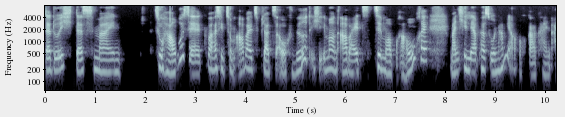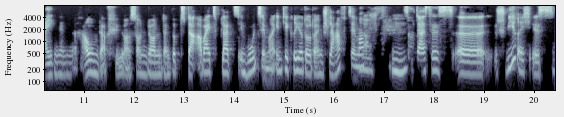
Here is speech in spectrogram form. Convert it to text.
dadurch, dass mein zu Hause quasi zum Arbeitsplatz auch wird, ich immer ein Arbeitszimmer brauche. Manche Lehrpersonen haben ja auch gar keinen eigenen Raum dafür, sondern dann wird der Arbeitsplatz im Wohnzimmer integriert oder im Schlafzimmer, genau. mhm. so dass es äh, schwierig ist,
